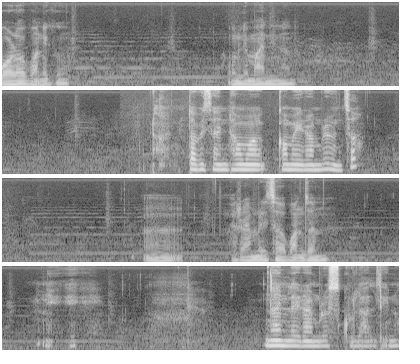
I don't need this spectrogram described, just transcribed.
पढ भनेको। उनले मानिनन्। तपाईँ जाने ठाउँमा कमाइ राम्रै हुन्छ? राम्रै छ भन्छन्। नानीलाई राम्रो स्कुल हालिदिनु।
